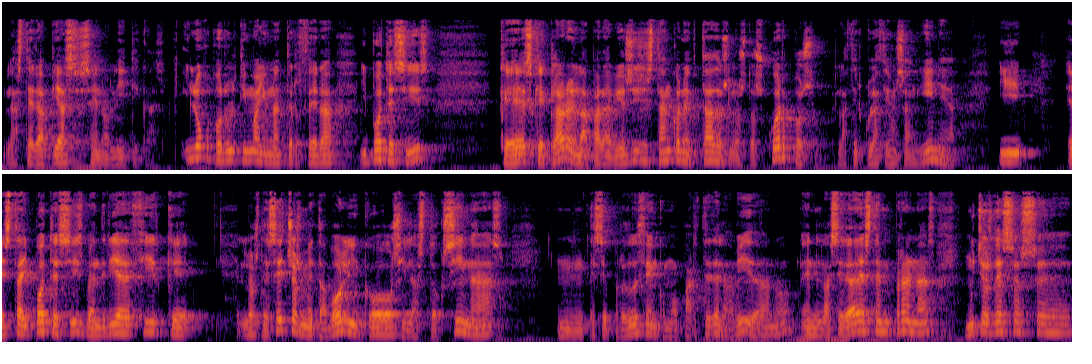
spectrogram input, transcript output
las terapias senolíticas. Y luego, por último, hay una tercera hipótesis, que es que, claro, en la parabiosis están conectados los dos cuerpos, la circulación sanguínea, y esta hipótesis vendría a decir que los desechos metabólicos y las toxinas que se producen como parte de la vida, en las edades tempranas, muchos de esos eh,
